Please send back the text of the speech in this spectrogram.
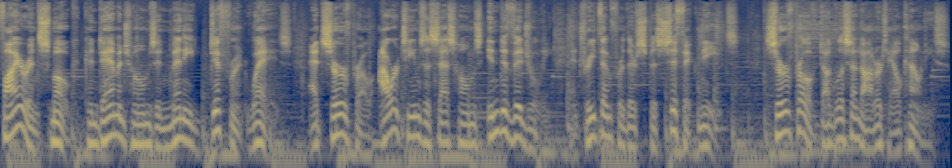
Fire and smoke can damage homes in many different ways. At ServPro, our teams assess homes individually and treat them for their specific needs. ServPro of Douglas and Otter Tail counties.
